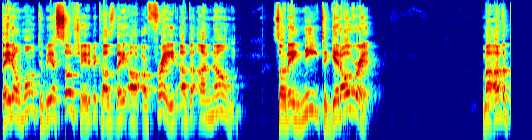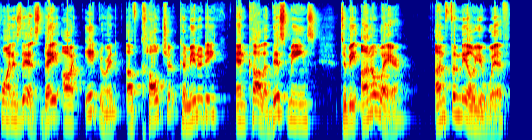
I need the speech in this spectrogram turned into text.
They don't want to be associated because they are afraid of the unknown. So they need to get over it. My other point is this they are ignorant of culture, community, and color. This means to be unaware, unfamiliar with.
